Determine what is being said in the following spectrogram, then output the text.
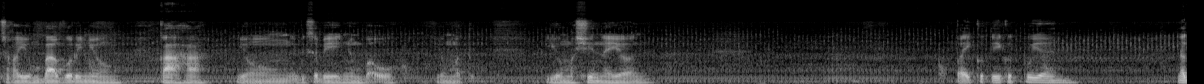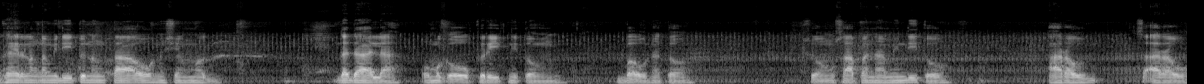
Tsaka yung bago rin yung kaha. Yung, ibig sabihin yung bao. Yung, mat- yung machine na yon Paikot-ikot po yan. Nag-hire lang kami dito ng tao na siyang mag dadala o mag-ooperate nitong bao na to. So, ang usapan namin dito, araw sa araw,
